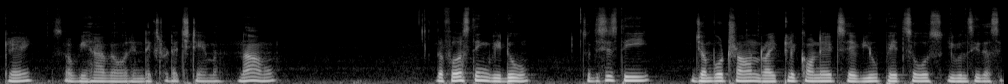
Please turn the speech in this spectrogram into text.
Okay so we have our index.html now the first thing we do so this is the jumbotron right click on it say view page source you will see the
